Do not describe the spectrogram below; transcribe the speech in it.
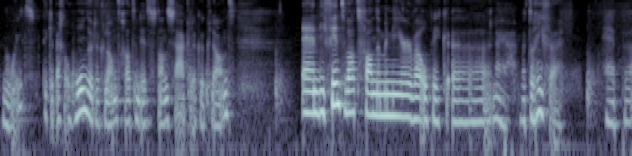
nooit. Ik heb echt honderden klanten gehad en dit is dan een zakelijke klant. En die vindt wat van de manier waarop ik uh, nou ja, mijn tarieven heb uh,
